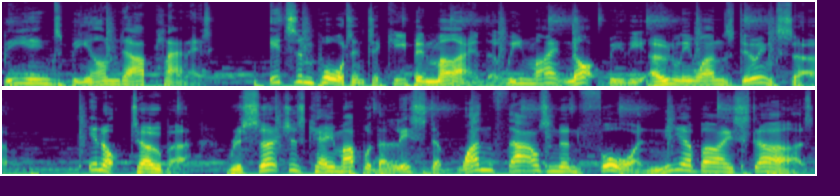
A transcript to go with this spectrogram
beings beyond our planet, it's important to keep in mind that we might not be the only ones doing so. In October, researchers came up with a list of 1,004 nearby stars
